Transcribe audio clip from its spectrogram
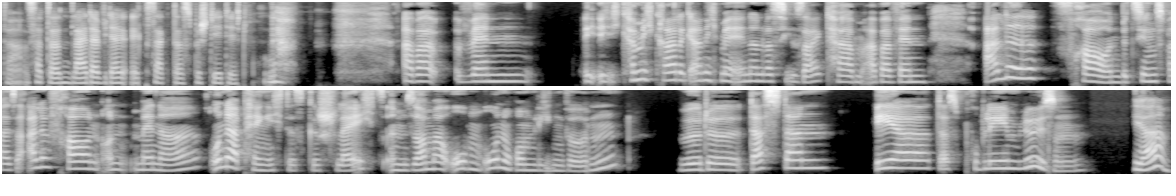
Da, es hat dann leider wieder exakt das bestätigt. aber wenn, ich kann mich gerade gar nicht mehr erinnern, was Sie gesagt haben, aber wenn alle Frauen beziehungsweise alle Frauen und Männer unabhängig des Geschlechts im Sommer oben ohne rumliegen würden, würde das dann eher das Problem lösen. Ja,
